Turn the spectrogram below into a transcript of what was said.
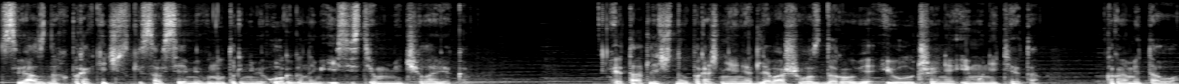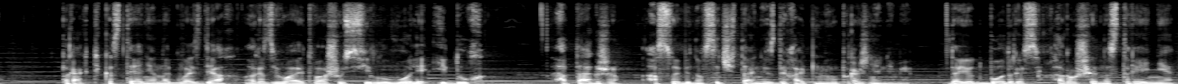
связанных практически со всеми внутренними органами и системами человека – это отличное упражнение для вашего здоровья и улучшения иммунитета. Кроме того, практика стояния на гвоздях развивает вашу силу воли и дух, а также, особенно в сочетании с дыхательными упражнениями, дает бодрость, хорошее настроение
